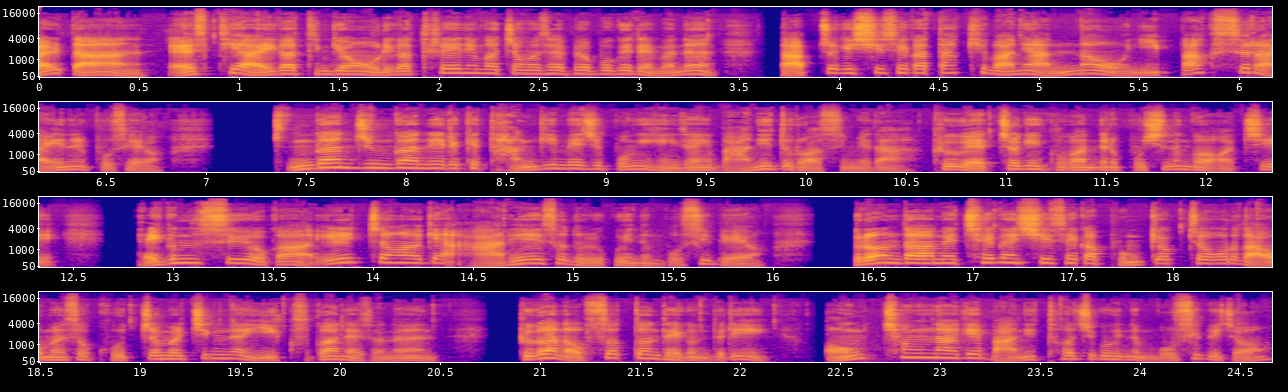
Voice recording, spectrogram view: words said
자, 일단 STI 같은 경우 우리가 트레이딩 관점을 살펴보게 되면은 자, 앞쪽에 시세가 딱히 많이 안 나온 이 박스 라인을 보세요. 중간중간에 이렇게 단기 매집봉이 굉장히 많이 들어왔습니다. 그 외적인 구간들을 보시는 것과 같이 대금 수요가 일정하게 아래에서 놀고 있는 모습이에요. 그런 다음에 최근 시세가 본격적으로 나오면서 고점을 찍는 이 구간에서는 그간 없었던 대금들이 엄청나게 많이 터지고 있는 모습이죠.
